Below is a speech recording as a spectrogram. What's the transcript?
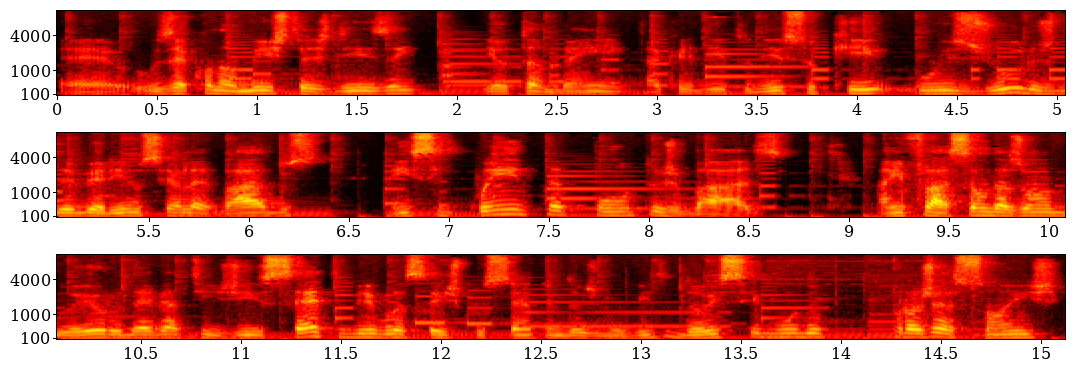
É, os economistas dizem, eu também acredito nisso, que os juros deveriam ser elevados em 50 pontos base. A inflação da zona do euro deve atingir 7,6% em 2022, segundo projeções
